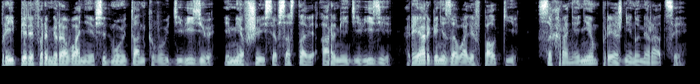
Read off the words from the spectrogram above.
при переформировании в 7-ю танковую дивизию, имевшиеся в составе армии дивизии, реорганизовали в полки с сохранением прежней нумерации.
